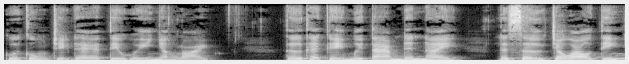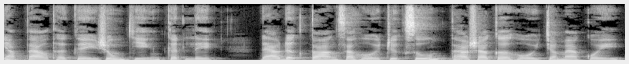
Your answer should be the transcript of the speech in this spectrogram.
cuối cùng triệt để tiêu hủy nhân loại. Từ thế kỷ 18 đến nay, lịch sử châu Âu tiến nhập vào thời kỳ rung chuyển kịch liệt, đạo đức toàn xã hội trượt xuống tạo ra cơ hội cho ma quỷ.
